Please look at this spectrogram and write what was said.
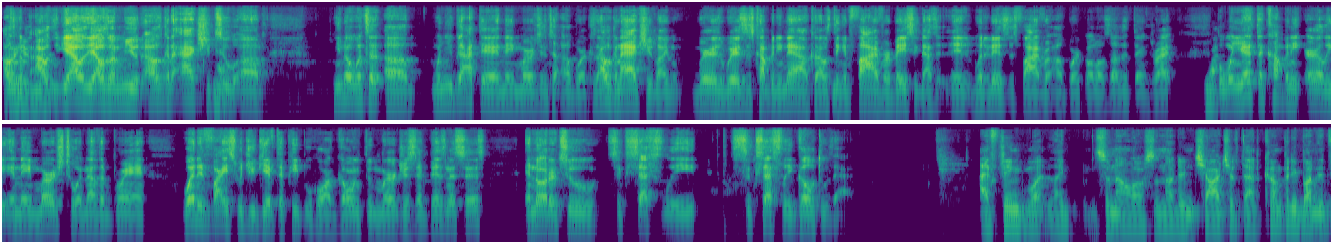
I was gonna, I was, yeah, I was, yeah, I was on mute. I was gonna ask you too. Um, you know what's a uh, when you got there and they merged into Upwork? Because I was gonna ask you like, where where's this company now? Because I was thinking Fiverr. Basically, that's it, what it is. It's Fiverr, Upwork, all those other things, right? Yeah. But when you're at the company early and they merge to another brand, what advice would you give to people who are going through mergers of businesses in order to successfully successfully go through that? I think what like so now I was not in charge of that company, but it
